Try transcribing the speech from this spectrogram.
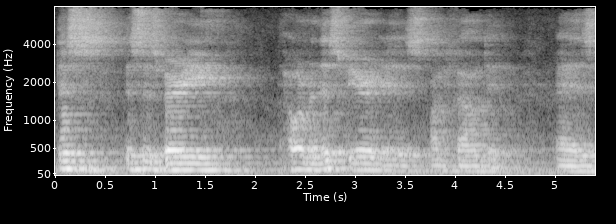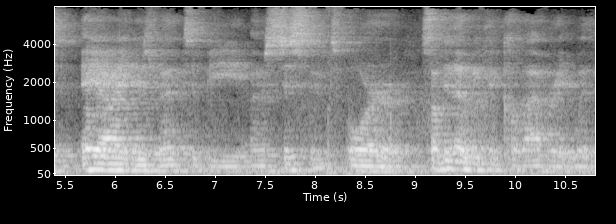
This, this is very, however, this fear is unfounded as AI is meant to be an assistant or something that we can collaborate with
